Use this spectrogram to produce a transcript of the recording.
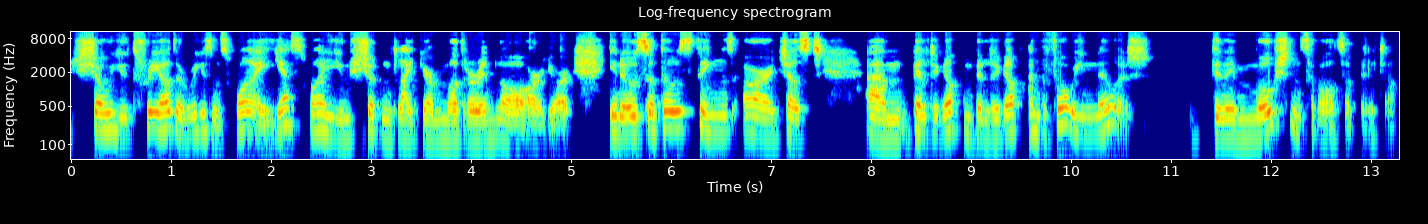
show you three other reasons why. Yes why you shouldn't like your mother-in-law or your you know so those things are just um, building up and building up and before we know it the emotions have also built up.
